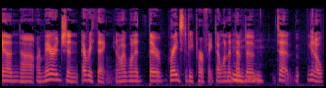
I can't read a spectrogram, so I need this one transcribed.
and uh, our marriage and everything. You know, I wanted their grades to be perfect. I wanted them to, to, you know,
